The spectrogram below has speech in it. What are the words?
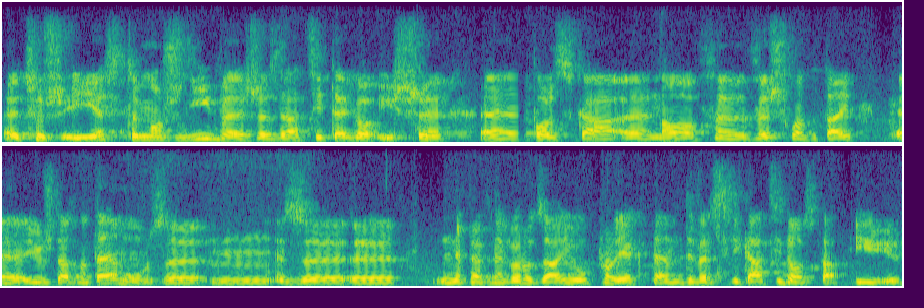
E, cóż, jest możliwe, że z racji tego, iż Polska no, wyszła tutaj już dawno temu z, mm, z pewnego rodzaju projektem dywersyfikacji dostaw i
